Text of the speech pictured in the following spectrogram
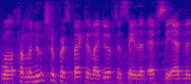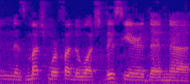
Well, from a neutral perspective, I do have to say that FC Edmonton is much more fun to watch this year than uh,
